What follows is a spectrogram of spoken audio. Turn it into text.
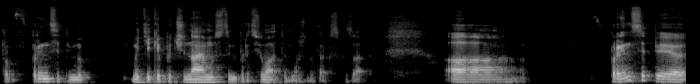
в, принципі, ми ми тільки починаємо з цим працювати, можна так сказати. В принципі,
